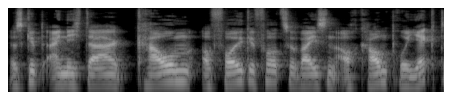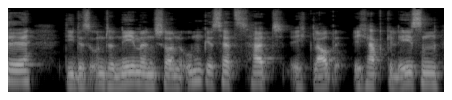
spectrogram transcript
Es gibt eigentlich da kaum Erfolge vorzuweisen, auch kaum Projekte, die das Unternehmen schon umgesetzt hat. Ich glaube, ich habe gelesen,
